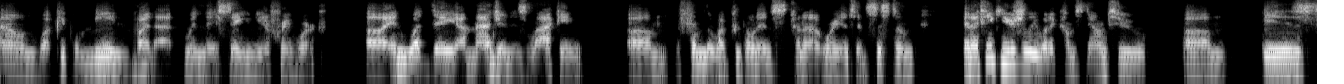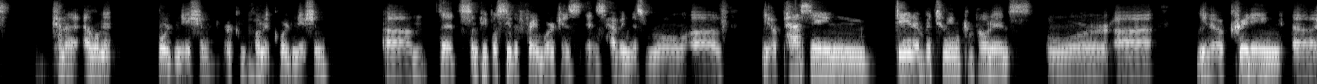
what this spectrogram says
down what people mean by mm-hmm. that when they say you need a framework uh, and what they imagine is lacking um, from the web components kind of oriented system. And I think usually what it comes down to um, is kind of element coordination or mm-hmm. component coordination. Um, that some people see the framework as, as having this role of you know passing data between components or uh, you know, creating uh,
